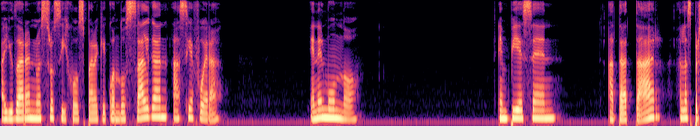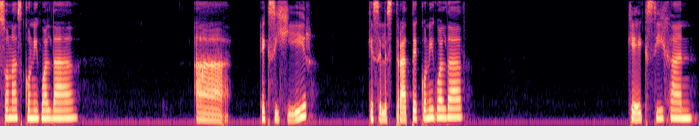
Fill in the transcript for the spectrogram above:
ayudar a nuestros hijos para que cuando salgan hacia afuera, en el mundo, empiecen a tratar a las personas con igualdad, a exigir que se les trate con igualdad, que exijan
